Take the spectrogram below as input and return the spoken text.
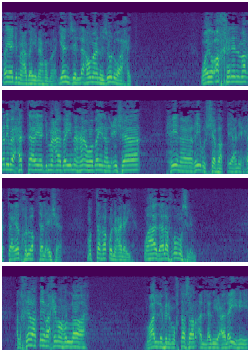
فيجمع بينهما. ينزل لهما نزول واحد. ويؤخر المغرب حتى يجمع بينها وبين العشاء حين يغيب الشفق يعني حتى يدخل وقت العشاء. متفق عليه. وهذا لفظ مسلم. الخرقي رحمه الله مؤلف المختصر الذي عليه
